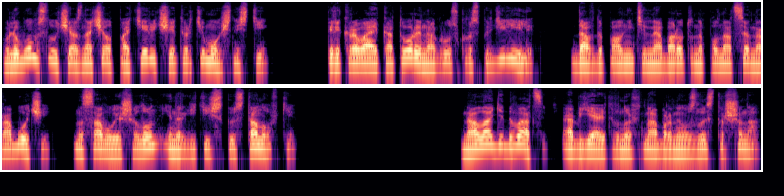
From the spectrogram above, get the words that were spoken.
в любом случае означал потерю четверти мощности, перекрывая которые нагрузку распределили, дав дополнительные обороты на полноценно рабочий носовой эшелон энергетической установки. На лаге 20, объявит вновь набранные узлы старшина.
